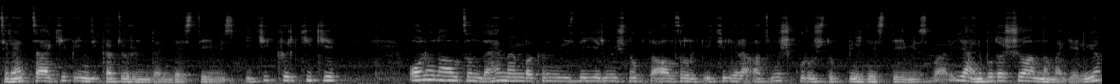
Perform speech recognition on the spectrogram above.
trend takip indikatöründen desteğimiz 2.42, onun altında hemen bakın %23.6'lık 2 lira 60 kuruşluk bir desteğimiz var. Yani bu da şu anlama geliyor.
